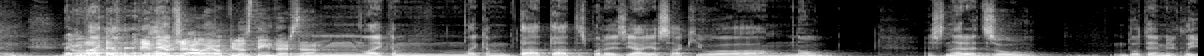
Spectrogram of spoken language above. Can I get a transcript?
Negribu Laikam, Pie diemžēl jau kļūst interesanti. mm, laikam, laikam tā, tā tas pareizi jāiesāk. Jo nu, es neredzu dotajā mirklī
